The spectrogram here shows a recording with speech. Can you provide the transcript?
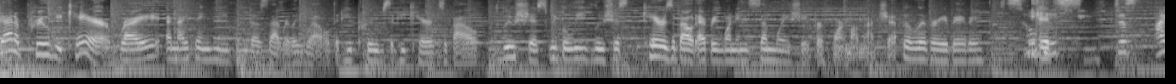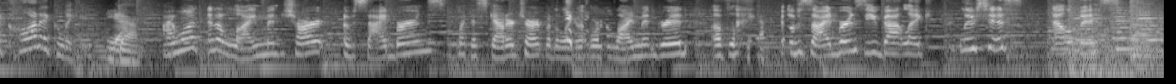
you got to prove you care, right? And I think Nathan does that really well. That he proves that he cares about Lucius. We believe Lucius cares about everyone in some way, shape, or form on that ship. Delivery, baby. So It's- tasty. just iconically. Yeah. I want an alignment chart of sideburns, like a scatter chart, but like a, or an alignment grid of like of sideburns. So you've got like Lucius, Elvis.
